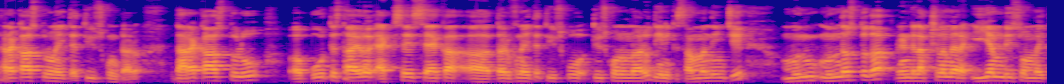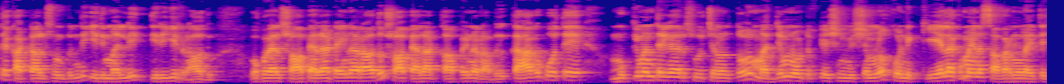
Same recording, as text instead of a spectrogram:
దరఖాస్తులను అయితే తీసుకుంటారు. దరఖాస్తులు పూర్తి స్థాయిలో ఎక్సైజ్ శాఖ తరఫున అయితే తీసుకో తీసుకొని ఉన్నారు దీనికి సంబంధించి ముందస్తుగా రెండు లక్షల మేర ఈఎండి సొమ్ము అయితే కట్టాల్సి ఉంటుంది. ఇది మళ్ళీ తిరిగి రాదు. ఒకవేళ షాప్ అలాట్ అయినా రాదు షాప్ అలాట్ కాకపోయినా రాదు. కాకపోతే ముఖ్యమంత్రి గారి సూచనలతో మద్యం నోటిఫికేషన్ విషయంలో కొన్ని కీలకమైన సవరణలు అయితే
